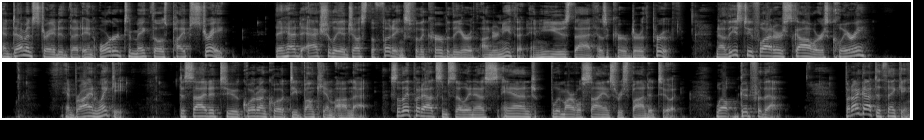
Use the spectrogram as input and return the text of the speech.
and demonstrated that in order to make those pipes straight, they had to actually adjust the footings for the curve of the earth underneath it, and he used that as a curved earth proof. Now, these two flat earth scholars, Cleary and Brian Linke, decided to quote unquote debunk him on that. So they put out some silliness, and Blue Marble Science responded to it. Well, good for them. But I got to thinking,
